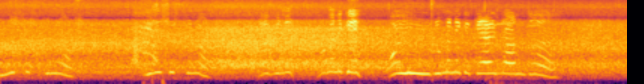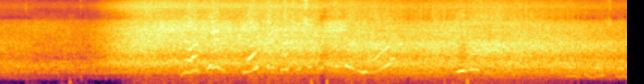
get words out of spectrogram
Vinicius Junior. Vinicius Junior. Ya Vini... Rumenige. Ay Rumenige geldi andı. Ya kim? Ya kim kaçmış yapıyor ya? Arkadaşlar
